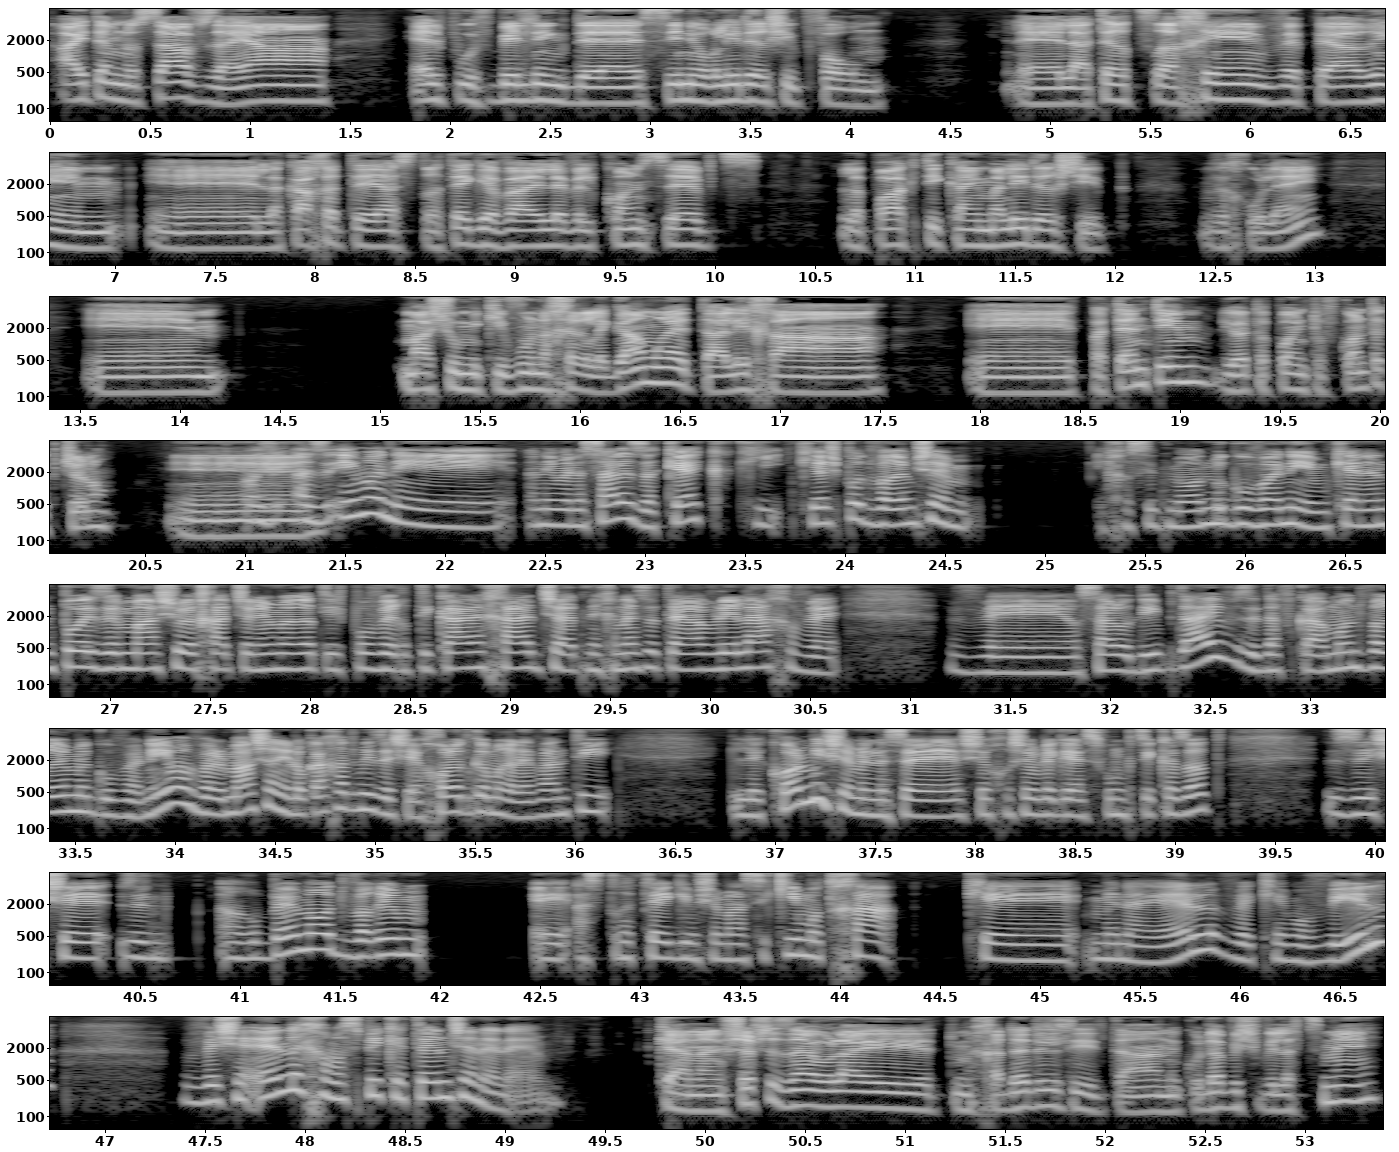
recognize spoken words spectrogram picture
אייטם נוסף זה היה help with building the senior leadership forum. לאתר צרכים ופערים, אה, לקחת אה, אסטרטגיה ו-high level concepts לפרקטיקה עם הלידרשיפ וכולי. אה, משהו מכיוון אחר לגמרי, תהליך הפטנטים, להיות ה point of contact שלו. אז, אה, אז אם אני, אני מנסה לזקק, כי, כי יש פה דברים שהם יחסית מאוד מגוונים, כן, אין פה איזה משהו אחד שאני אומרת, יש פה vertical אחד שאת נכנסת אליו לילך ו, ועושה לו deep dive, זה דווקא המון דברים מגוונים, אבל מה שאני לוקחת מזה שיכול להיות גם רלוונטי לכל מי שמנסה, שחושב לגייס פונקציה כזאת, זה שזה הרבה מאוד דברים אה, אסטרטגיים שמעסיקים אותך כמנהל וכמוביל, ושאין לך מספיק attention אליהם. כן, אני חושב שזה אולי, את מחדדת לי את הנקודה בשביל עצמי.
